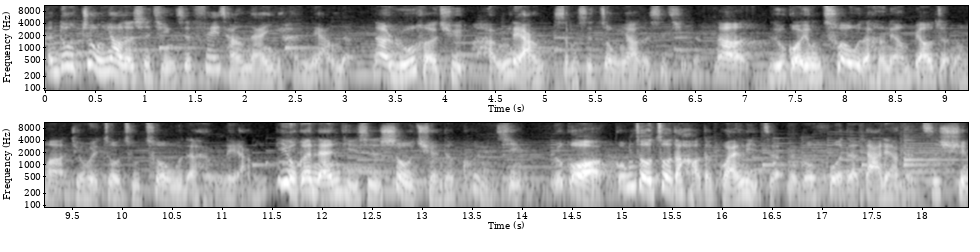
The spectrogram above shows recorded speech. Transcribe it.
很多重要的事情是非常难以衡量的。那如何去衡量什么是重要的事情呢？那如果用错误的衡量标准的话，就会做出错误的衡量。第五个难题是授权的困境。如果工作做得好的管理者能够获得大量的资讯，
